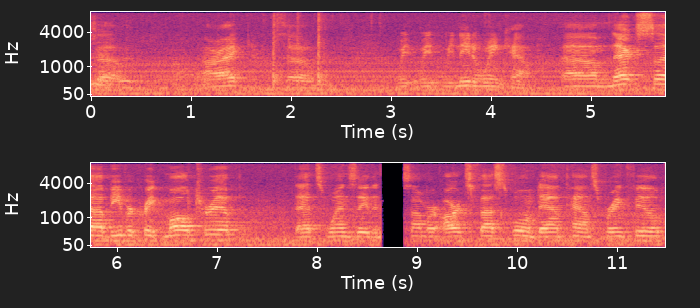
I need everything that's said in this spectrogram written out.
So, all right. So we, we, we need a wing count. Um, next, uh, Beaver Creek Mall trip. That's Wednesday, the Summer Arts Festival in downtown Springfield.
